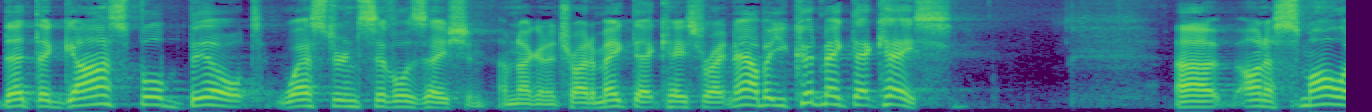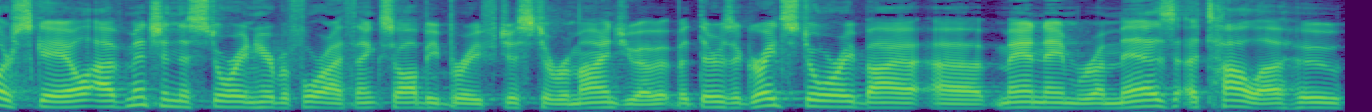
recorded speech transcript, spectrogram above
that the gospel built Western civilization. I'm not going to try to make that case right now, but you could make that case. Uh, on a smaller scale, I've mentioned this story in here before, I think, so I'll be brief just to remind you of it. But there's a great story by a man named Ramez Attallah, who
